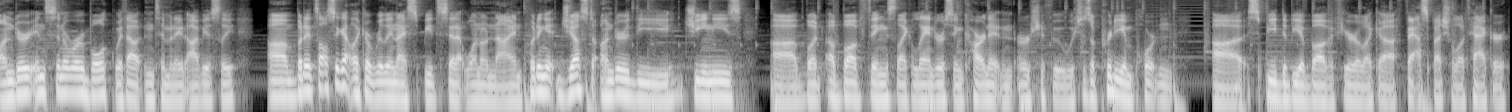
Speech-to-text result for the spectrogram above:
under Incineroar bulk without Intimidate, obviously. Um, but it's also got like a really nice speed stat at 109, putting it just under the Genies, uh, but above things like Landorus Incarnate and Urshifu, which is a pretty important uh, speed to be above if you're like a fast special attacker.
